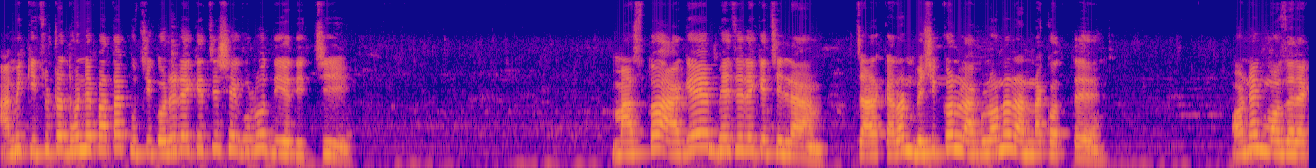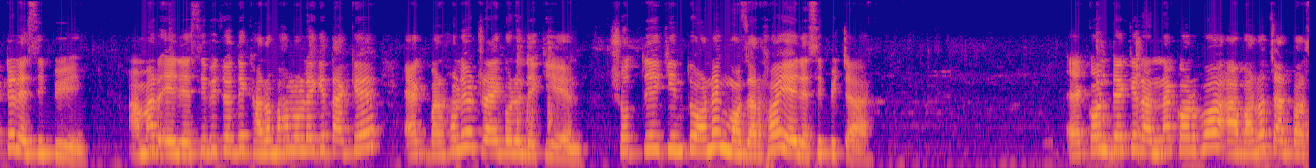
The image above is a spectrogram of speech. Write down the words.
আমি কিছুটা ধনে পাতা কুচি করে রেখেছি, সেগুলো দিয়ে দিচ্ছি। মাছ তো আগে ভেজে রেখেছিলাম, যার কারণ বেশিক্ষণ লাগল না রান্না করতে। অনেক মজার একটা রেসিপি। আমার এই রেসিপি যদি খারাপ ভালো লেগে থাকে, একবার হলেও ট্রাই করে দেখিয়েন। সত্যিই কিন্তু অনেক মজার হয় এই রেসিপিটা এখন ডেকে রান্না করব, আবারও চার পাঁচ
